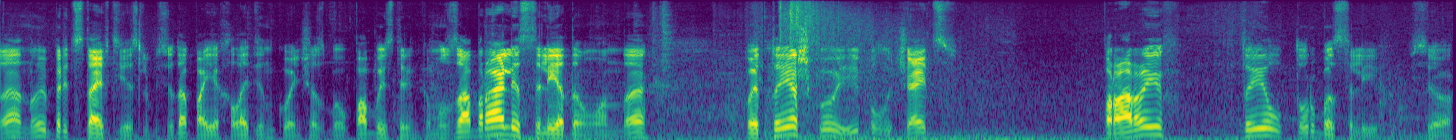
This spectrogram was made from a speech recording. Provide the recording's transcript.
да. Ну и представьте, если бы сюда поехал один конь. Сейчас бы его по-быстренькому забрали, следом он, да, ПТшку и получается прорыв, тыл, турбослив. Все.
